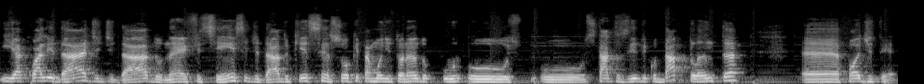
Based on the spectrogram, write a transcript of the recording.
e a qualidade de dado, né, a eficiência de dado que esse sensor que está monitorando o, o, o status hídrico da planta é, pode ter.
